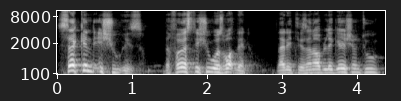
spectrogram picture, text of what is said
Second issue is the first issue was what then? That it is an obligation to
